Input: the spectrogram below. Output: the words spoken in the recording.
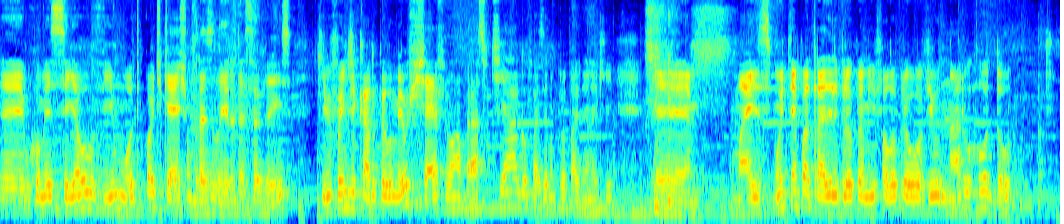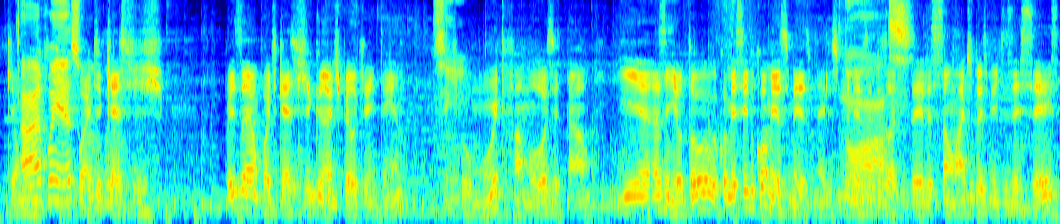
eh, eu comecei a ouvir um outro podcast, um brasileiro dessa vez, que me foi indicado pelo meu chefe. Um abraço, Thiago, fazendo propaganda aqui. É, mas muito tempo atrás ele virou pra mim e falou pra eu ouvir o Naru Rodô, que é um Ah, conheço. podcast. Pois é, um podcast gigante, pelo que eu entendo. Sim. Tipo, muito famoso e tal. E assim, eu tô. Eu comecei do começo mesmo, né? Os primeiros Nossa. episódios deles são lá de 2016.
